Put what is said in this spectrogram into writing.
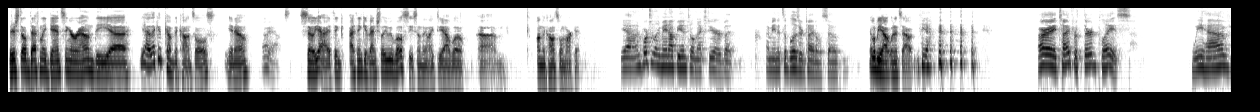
they're still definitely dancing around the uh, yeah that could come to consoles, you know. Oh yeah. So yeah, I think I think eventually we will see something like Diablo um, on the console market. Yeah. Unfortunately, it may not be until next year, but I mean, it's a Blizzard title, so It'll be out when it's out. yeah. All right, tied for third place. We have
